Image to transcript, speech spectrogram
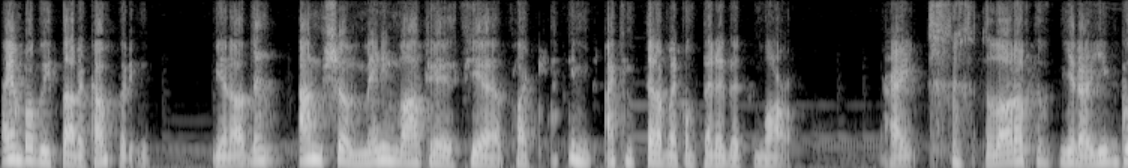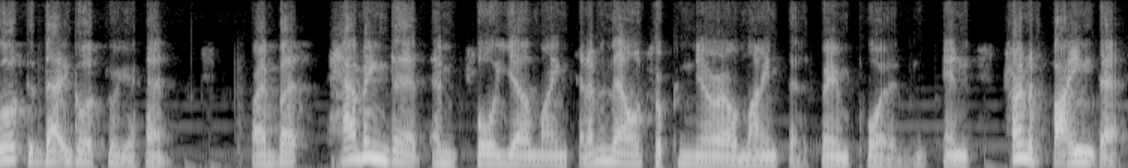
I can probably start a company you know, I'm sure many marketers here, like I can I can set up my competitor tomorrow, right? a lot of you know, you go through that goes through your head, right? But having that employer mindset, having that entrepreneurial mindset is very important, and trying to find that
